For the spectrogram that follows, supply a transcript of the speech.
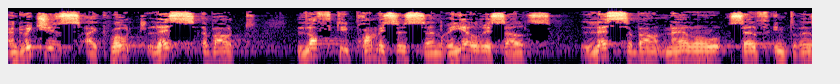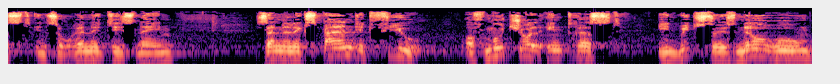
and which is, I quote, less about lofty promises and real results, less about narrow self-interest in sovereignty's name, than an expanded view of mutual interest in which there is no room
